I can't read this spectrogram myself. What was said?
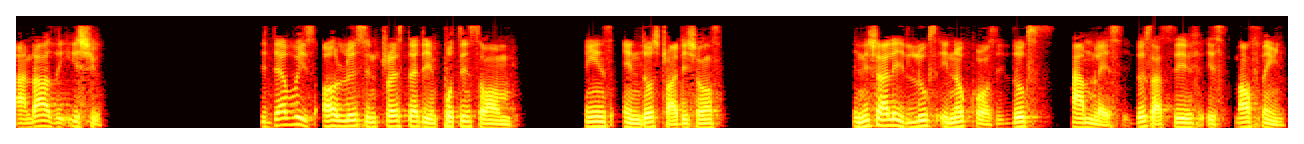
And that's the issue. The devil is always interested in putting some things in those traditions. Initially, it looks innocuous, it looks harmless, it looks as if it's nothing.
